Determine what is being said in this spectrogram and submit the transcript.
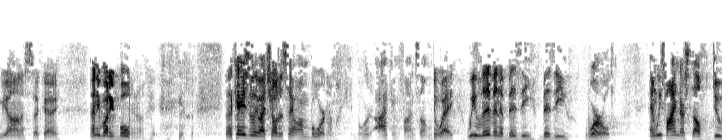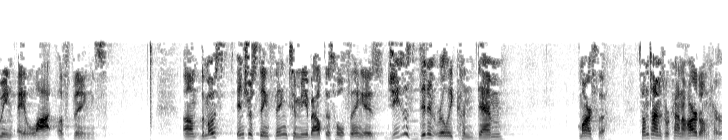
be honest, okay? Anybody bored? You know, occasionally my children say, "Oh, I'm bored." I'm like, "Bored? I can find something." Anyway, we live in a busy, busy world, and we find ourselves doing a lot of things. Um, the most interesting thing to me about this whole thing is Jesus didn't really condemn Martha. Sometimes we're kind of hard on her.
